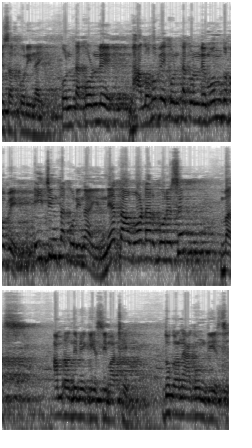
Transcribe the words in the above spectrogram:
বিচার করি নাই। কোনটা করলে ভালো হবে, কোনটা করলে মন্দ হবে, এই চিন্তা করি নাই। নেতা অর্ডার করেছে, বাস আমরা নেমে গিয়েছি মাঠে। দোকানে আগুন দিয়েছে,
